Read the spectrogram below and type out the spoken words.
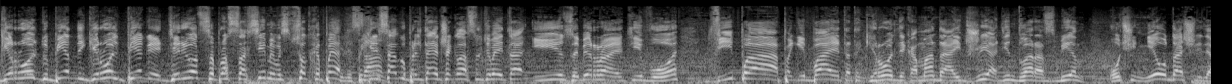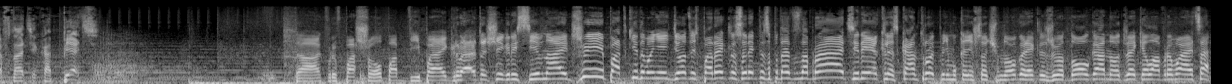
Герольду, бедный Герольд бегает, дерется просто со всеми 800 хп. Хилисан. По Хилисангу прилетает Джеклас с ультимейта и забирает его. Випа погибает, это Герольд для команды IG. 1-2 размен. Очень неудачный для Фнатика. Опять. Так, врыв пошел, по Випа играют очень агрессивно. IG, подкидывание идет здесь по Rekkles у. Rekkles пытается забрать. Rekkles, контроль по нему, конечно, очень много. Rekkles живет долго, но JackeyLove врывается.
